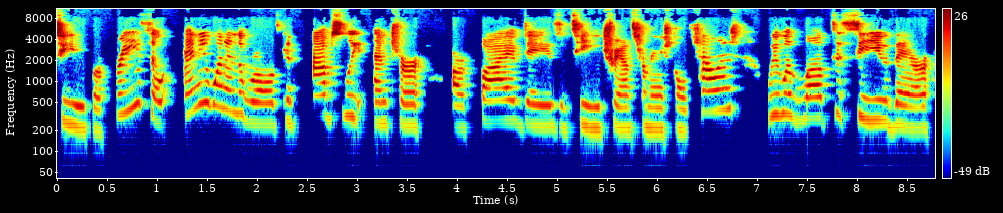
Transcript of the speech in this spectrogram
to you for free. So anyone in the world can absolutely enter our five days of tea transformational challenge. We would love to see you there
